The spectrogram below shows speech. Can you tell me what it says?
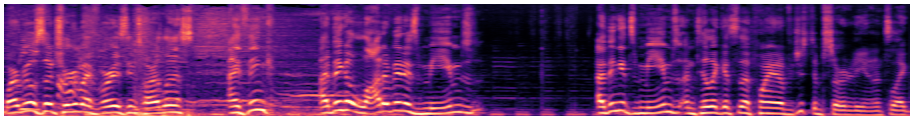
Why are people so triggered by furry seems heartless? I think, I think a lot of it is memes. I think it's memes until it gets to the point of just absurdity, and it's like,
